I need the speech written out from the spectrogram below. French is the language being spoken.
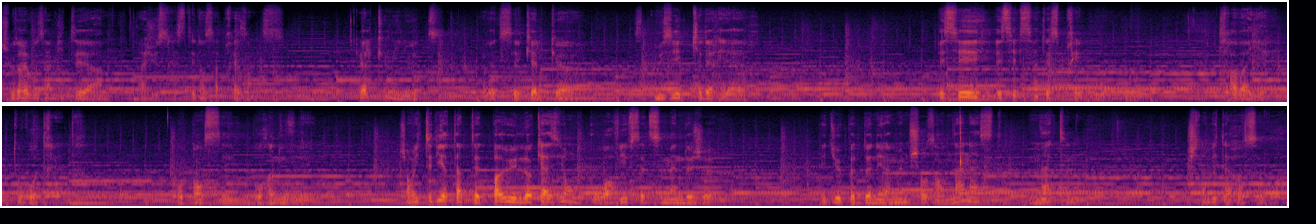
je voudrais vous inviter à, juste rester dans sa présence. Quelques minutes avec ces quelques cette musique qui est derrière. Laissez, le Saint-Esprit vous travailler tous votre être, vos pensées, vous renouveler. J'ai envie de te dire, tu n'as peut-être pas eu l'occasion de pouvoir vivre cette semaine de jeûne, mais Dieu peut te donner la même chose en un instant, maintenant. Je t'invite à recevoir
